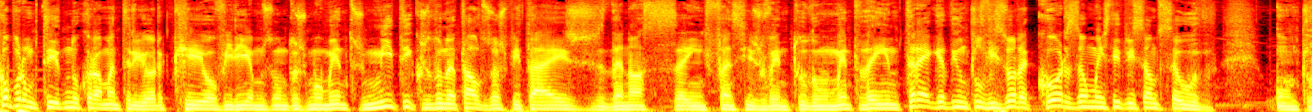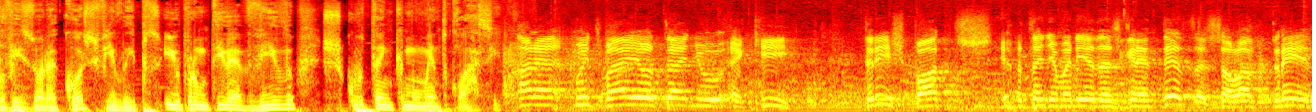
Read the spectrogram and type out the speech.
Ficou prometido no croma anterior que ouviríamos um dos momentos míticos do Natal dos Hospitais da nossa infância e juventude, o momento da entrega de um televisor a cores a uma instituição de saúde. Um televisor a cores Philips. E o prometido é devido, escutem que momento clássico. Ora, muito bem, eu tenho aqui três potes, eu tenho a mania das grandezas, só logo três,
